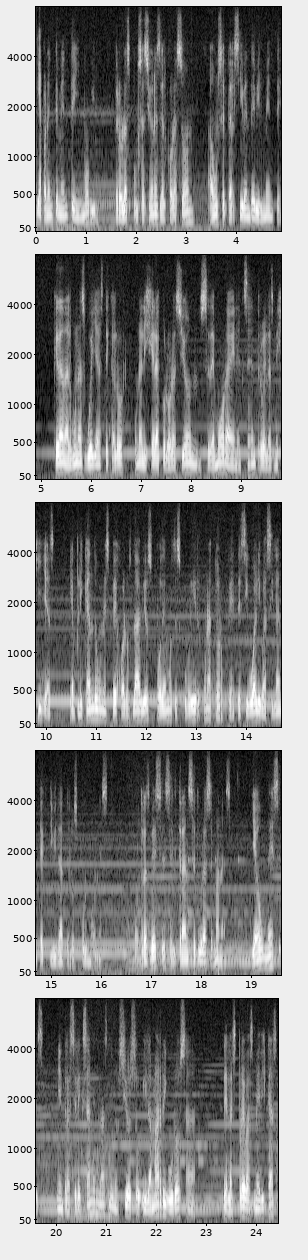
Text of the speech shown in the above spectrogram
y aparentemente inmóvil, pero las pulsaciones del corazón aún se perciben débilmente. Quedan algunas huellas de calor, una ligera coloración se demora en el centro de las mejillas y aplicando un espejo a los labios podemos descubrir una torpe, desigual y vacilante actividad de los pulmones. Otras veces el trance dura semanas y aún meses, mientras el examen más minucioso y la más rigurosa de las pruebas médicas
